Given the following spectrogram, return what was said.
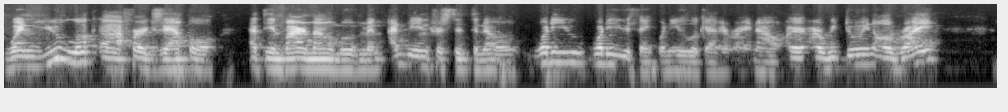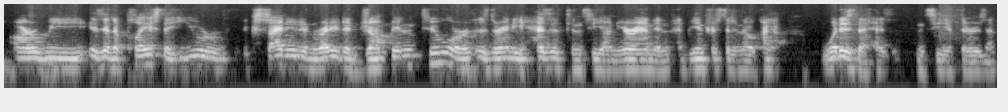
When you look, uh, for example, at the environmental movement, I'd be interested to know what do you what do you think when you look at it right now? Are, are we doing all right? Are we is it a place that you're excited and ready to jump into or is there any hesitancy on your end? And i'd be interested to know kind of what is that hesitancy if there is any?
